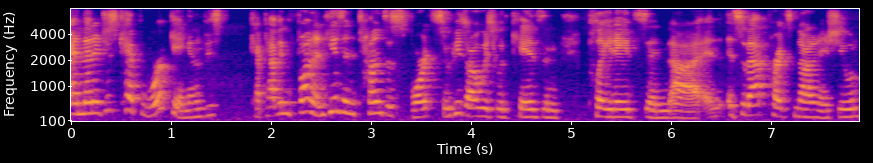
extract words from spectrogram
and then it just kept working, and just kept having fun. And he's in tons of sports, so he's always with kids and play dates, and, uh, and, and so that part's not an issue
